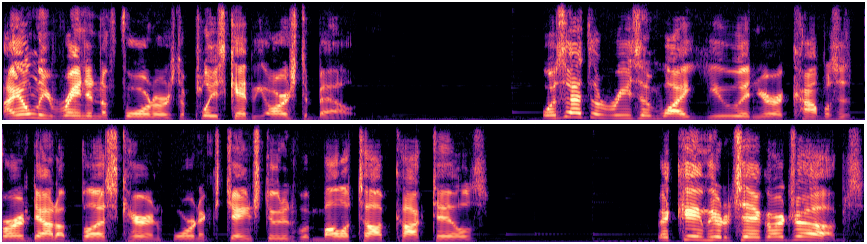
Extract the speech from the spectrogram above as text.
I only rein in the foreigners the police can't be arsed about. Was that the reason why you and your accomplices burned down a bus carrying foreign exchange students with Molotov cocktails? They came here to take our jobs.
